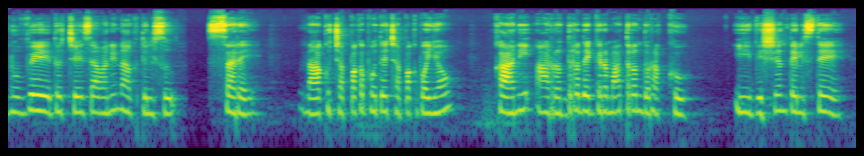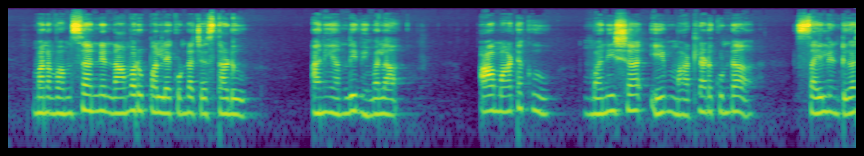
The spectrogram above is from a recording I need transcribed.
నువ్వే ఏదో చేశావని నాకు తెలుసు. సరే నాకు చెప్పకపోతే చెప్పకపోయావు కానీ ఆ రుద్ర దగ్గర మాత్రం దొరక్కు. ఈ విషయం తెలిస్తే మన వంశాన్ని నామరూపాలు లేకుండా చేస్తాడు అని అంది విమల. ఆ మాటకు మనీషా ఏం మాట్లాడకుండా సైలెంట్గా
